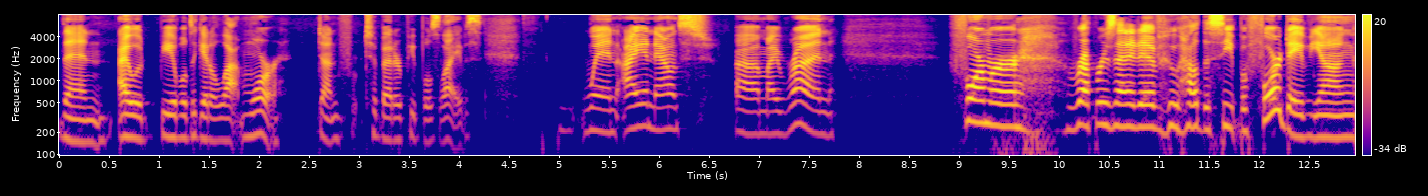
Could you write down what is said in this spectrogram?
then I would be able to get a lot more done for, to better people's lives. When I announced uh, my run, former representative who held the seat before Dave Young,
